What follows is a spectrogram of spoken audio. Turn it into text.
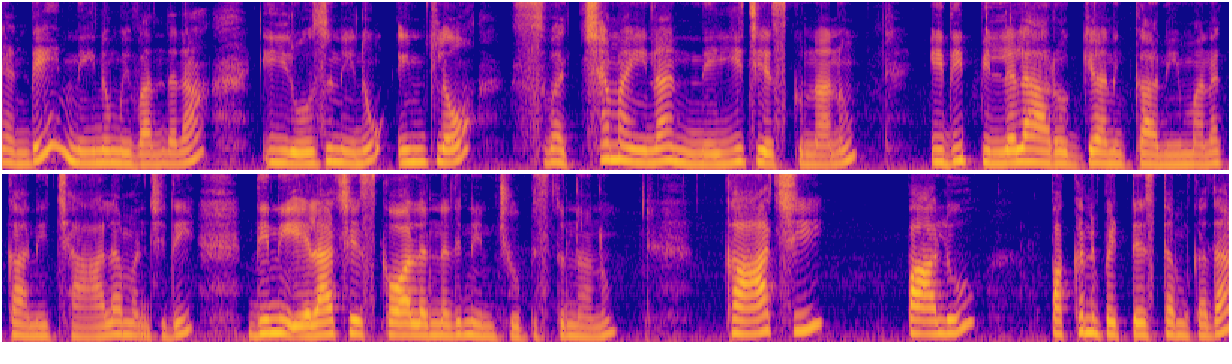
అండి నేను మీ వందన. ఈరోజు నేను ఇంట్లో స్వచ్ఛమైన నెయ్యి చేసుకున్నాను. ఇది పిల్లల ఆరోగ్యానికి కానీ మనకు కానీ చాలా మంచిది. దీన్ని ఎలా చేసుకోవాలన్నది నేను చూపిస్తున్నాను. కాచి పాలు పక్కన పెట్టేస్తాం కదా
